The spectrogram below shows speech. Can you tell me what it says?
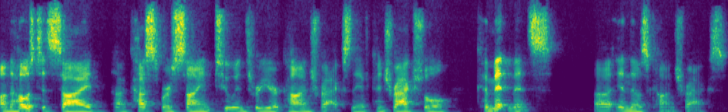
on the hosted side, uh, customers sign two and three year contracts, and they have contractual commitments uh, in those contracts.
